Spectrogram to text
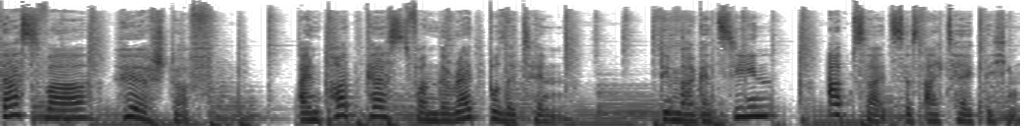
Das war Hörstoff ein Podcast von The Red Bulletin, dem Magazin Abseits des Alltäglichen.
